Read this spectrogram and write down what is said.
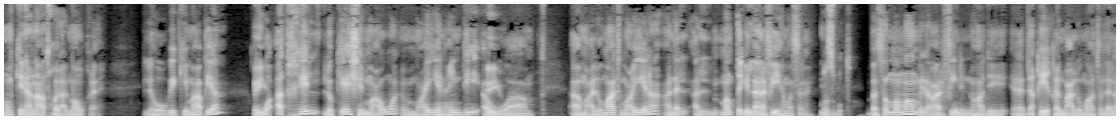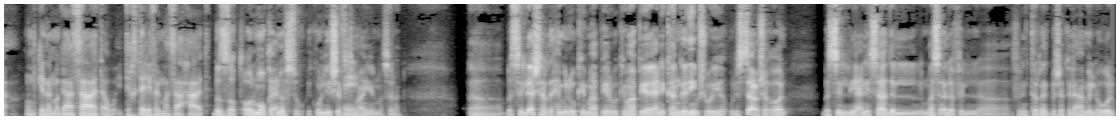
ممكن أنا أدخل على الموقع اللي هو ويكي مابيا أيوة. وأدخل location معين معين عندي أو أيوة. أيوة. معلومات معينة عن ال- المنطقة اللي أنا فيها مثلا. مزبوط بس هم ما هم عارفين إنه هذه آه، دقيقة المعلومات ولا لا. ممكن المقاسات أو تختلف المساحات. بالضبط. أو الموقع نفسه يكون ليه shift إيه. معين مثلا. آه بس اللي أشهر دحين من ويكي مابيا الويكي مابيا يعني كان قديم شوية ولسه شغال بس اللي يعني ساد المسألة في في الإنترنت بشكل عام اللي هو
